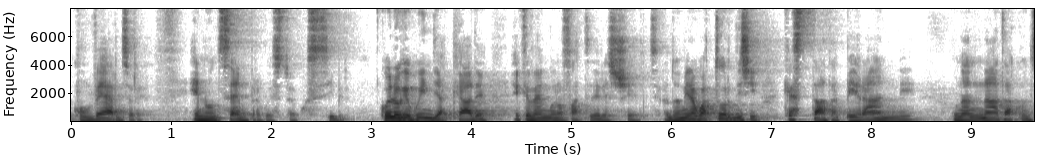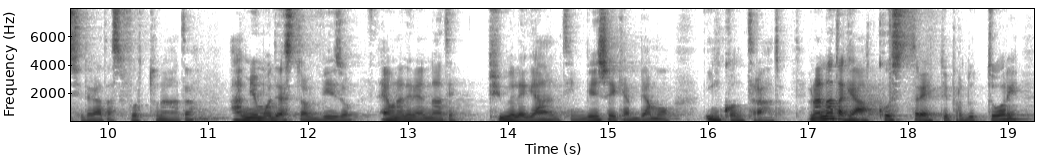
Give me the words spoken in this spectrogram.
convergere e non sempre questo è possibile. Quello che quindi accade è che vengono fatte delle scelte. La 2014, che è stata per anni un'annata considerata sfortunata, a mio modesto avviso è una delle annate più eleganti invece che abbiamo incontrato. Un'annata che ha costretto i produttori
